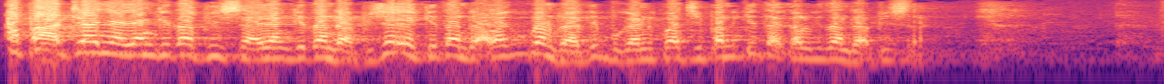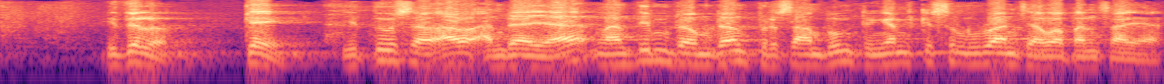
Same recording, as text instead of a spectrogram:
apa adanya yang kita bisa. Yang kita tidak bisa ya kita tidak lakukan. Berarti bukan kewajiban kita kalau kita tidak bisa. Itu loh. Oke itu soal anda ya. Nanti mudah-mudahan bersambung dengan keseluruhan jawaban saya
